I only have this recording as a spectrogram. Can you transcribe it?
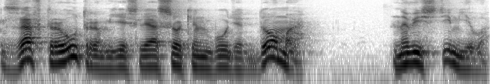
Завтра утром, если Осокин будет дома, навестим его.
